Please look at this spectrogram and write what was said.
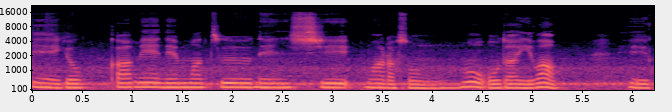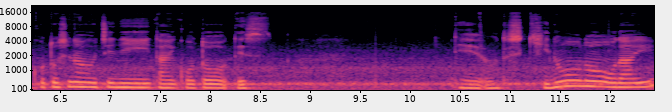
えー、4日目年末年始マラソンのお題は、えー、今年のうちに言いたいことです。で私昨日のお題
